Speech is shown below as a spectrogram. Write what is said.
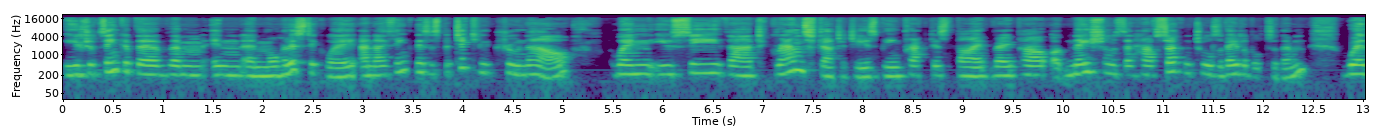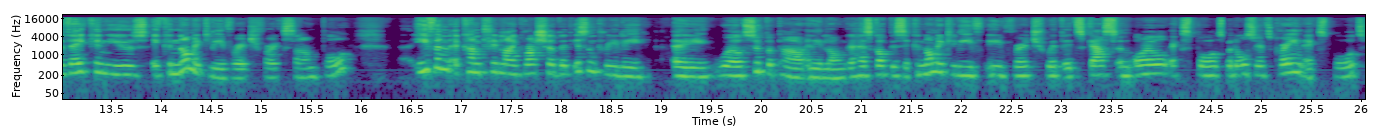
you should think of the, them in a more holistic way. And I think this is particularly true now when you see that grand strategy is being practiced by very powerful uh, nations that have certain tools available to them, where they can use economic leverage, for example, even a country like Russia that isn't really a world superpower any longer has got this economic leverage with its gas and oil exports, but also its grain exports,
